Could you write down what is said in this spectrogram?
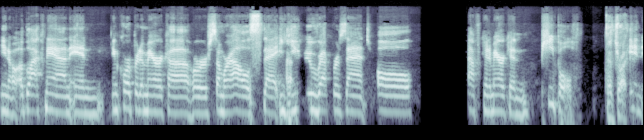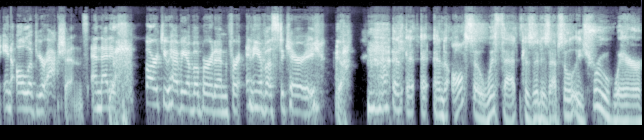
you know a black man in in corporate America or somewhere else that you represent all African American people. That's right. In in all of your actions, and that yeah. is far too heavy of a burden for any of us to carry. Yeah. and, and, and, also with that, because it is absolutely true, where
